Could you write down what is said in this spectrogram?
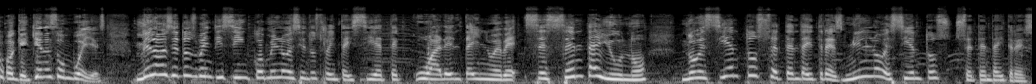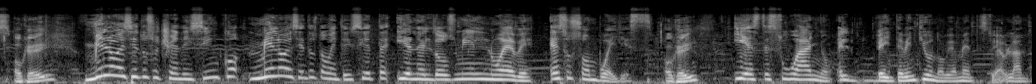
ok, ¿quiénes son bueyes? 1925, 1937, 49, 61, 973, 1973. Ok. 1985, 1997 y en el 2009. Esos son bueyes. Ok y este es su año, el 2021, obviamente estoy hablando.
